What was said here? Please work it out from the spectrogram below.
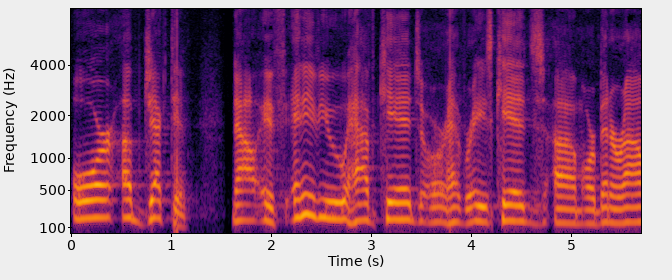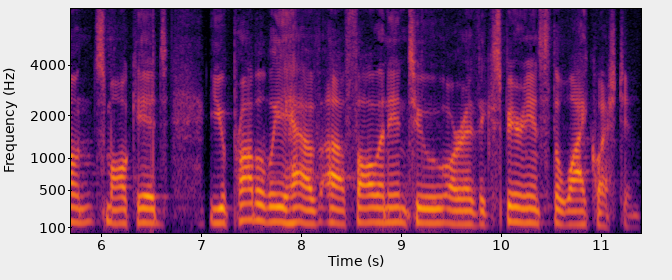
or objective. Now, if any of you have kids or have raised kids um, or been around small kids, you probably have uh, fallen into or have experienced the why question,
